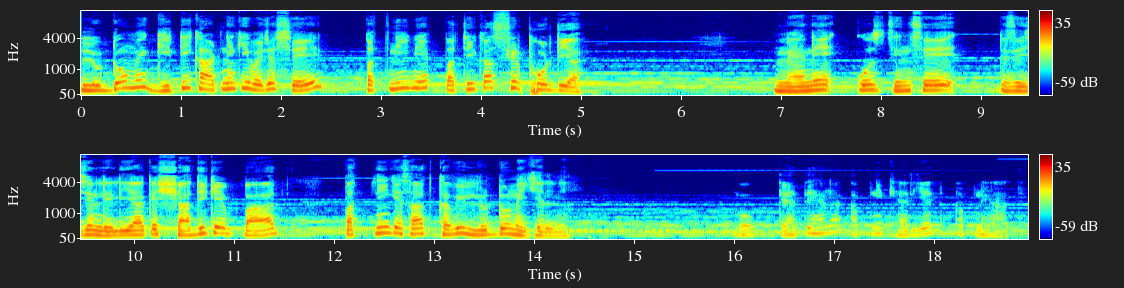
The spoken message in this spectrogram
लूडो में गीटी काटने की वजह से पत्नी ने पति का सिर फोड़ दिया। मैंने उस दिन से डिसीज़न ले लिया कि शादी के बाद पत्नी के साथ कभी लूडो नहीं खेलनी। वो कहते हैं ना, अपनी खैरियत अपने हाथ।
